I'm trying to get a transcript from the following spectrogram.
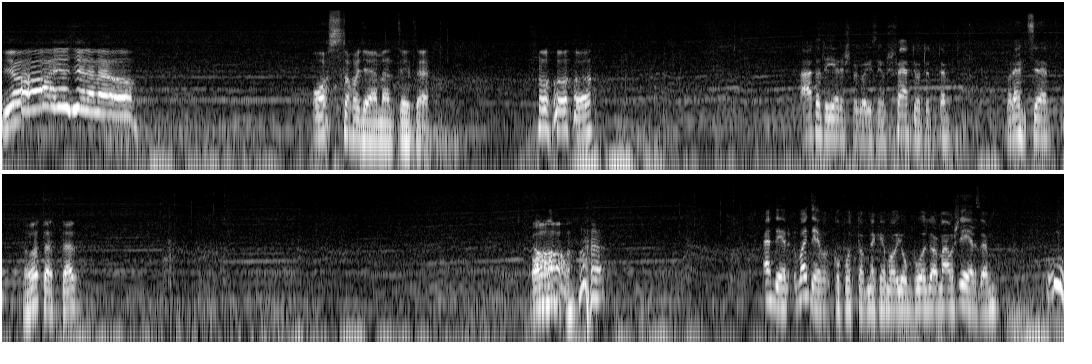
Jaj, gyere Leo! Azt, hogy elmentél te. Át a DRS meg a izé, most feltöltöttem a rendszert. Hol tetted? Aha. Ezért, vagy ezért kopottam nekem a jobb oldal, már most érzem. Uh,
